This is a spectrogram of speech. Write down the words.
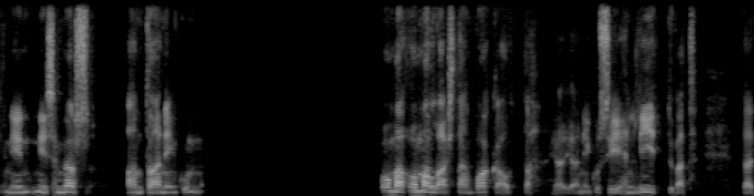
niin, niin se myös antaa niin kuin oma, omanlaistaan vakautta ja, ja niin kuin siihen liittyvät tai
